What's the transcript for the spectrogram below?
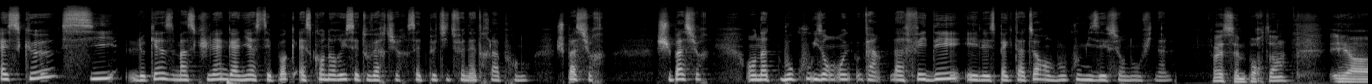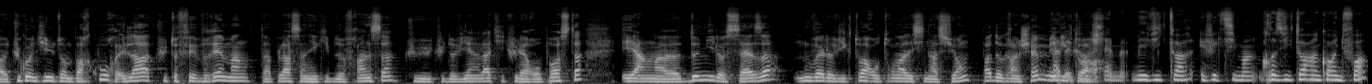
est-ce que si le 15 masculin gagnait à cette époque, est-ce qu'on aurait eu cette ouverture, cette petite fenêtre-là pour nous? Je suis pas sûre. Je suis pas sûre. On a beaucoup, ils ont, on- enfin, la Fédé et les spectateurs ont beaucoup misé sur nous au final. Ouais, c'est important. Et euh, tu continues ton parcours et là, tu te fais vraiment ta place en équipe de France. Tu, tu deviens là titulaire au poste. Et en euh, 2016, nouvelle victoire au tournoi destination. Pas de grand chelem, mais Pas de grand chelem, mais victoire, effectivement. Grosse victoire encore une fois.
